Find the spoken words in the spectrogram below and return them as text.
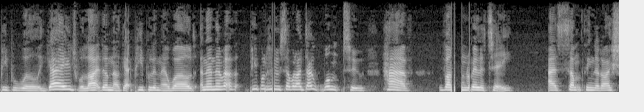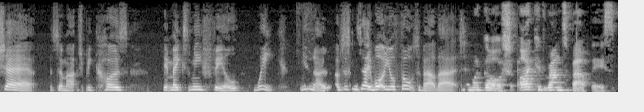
people will engage, will like them, they'll get people in their world. And then there are people who say, well, I don't want to have vulnerability as something that I share so much because it makes me feel weak. You know, I was just going to say, what are your thoughts about that? Oh my gosh, I could rant about this.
